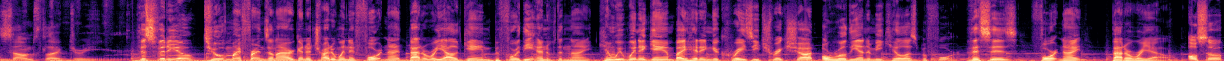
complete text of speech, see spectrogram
Sounds like dream. This video, two of my friends and I are gonna try to win a Fortnite Battle Royale game before the end of the night. Can we win a game by hitting a crazy trick shot, or will the enemy kill us before? This is Fortnite Battle Royale. Also,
